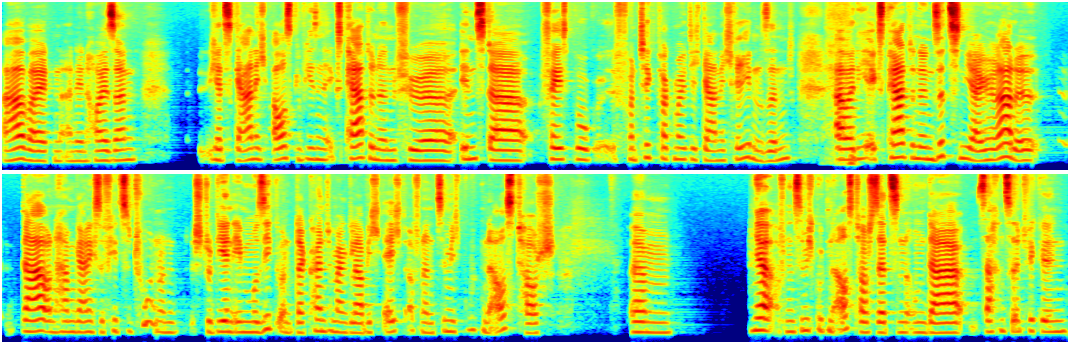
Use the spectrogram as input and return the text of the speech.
arbeiten an den Häusern, jetzt gar nicht ausgewiesene Expertinnen für Insta, Facebook, von TikTok möchte ich gar nicht reden sind. Aber die Expertinnen sitzen ja gerade da und haben gar nicht so viel zu tun und studieren eben Musik. Und da könnte man, glaube ich, echt auf einen ziemlich guten Austausch, ähm, ja, auf einen ziemlich guten Austausch setzen, um da Sachen zu entwickeln,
